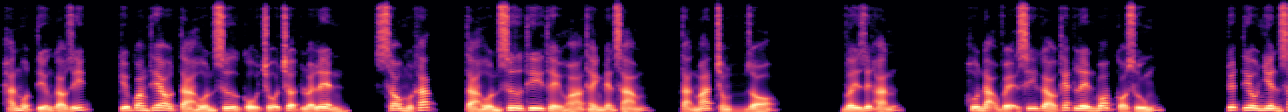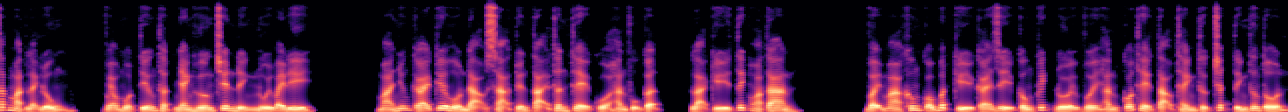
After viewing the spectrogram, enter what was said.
Hắn một tiếng gào rít, kiếm quang theo tà hồn sư cổ chỗ chợt lóe lên, sau một khắc, tà hồn sư thi thể hóa thành đen xám, tản mát trong gió. Vây giết hắn. Hồn đạo vệ sĩ gào thét lên bóp cò súng. Tuyết Tiêu Nhiên sắc mặt lạnh lùng, veo một tiếng thật nhanh hướng trên đỉnh núi bay đi. Mà những cái kia hồn đạo xạ tuyến tại thân thể của hắn phụ cận, lại kỳ tích hòa tan. Vậy mà không có bất kỳ cái gì công kích đối với hắn có thể tạo thành thực chất tính thương tổn.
